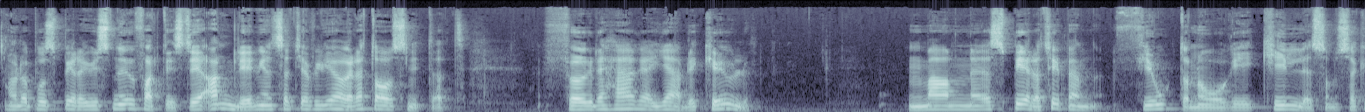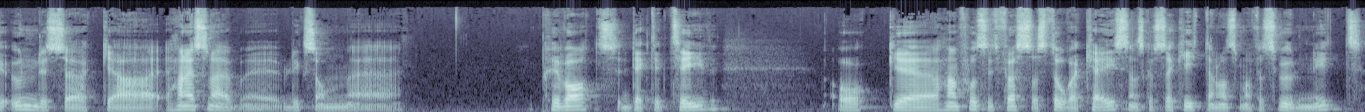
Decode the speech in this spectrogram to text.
Jag håller på att spela just nu faktiskt. Det är anledningen till att jag vill göra detta avsnittet. För det här är jävligt kul. Man eh, spelar typ en 14-årig kille som försöker undersöka, han är sån här eh, liksom eh, privatdetektiv. Och eh, han får sitt första stora case, han ska försöka hitta någon som har försvunnit.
